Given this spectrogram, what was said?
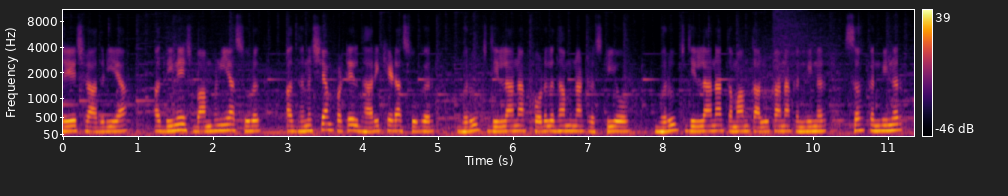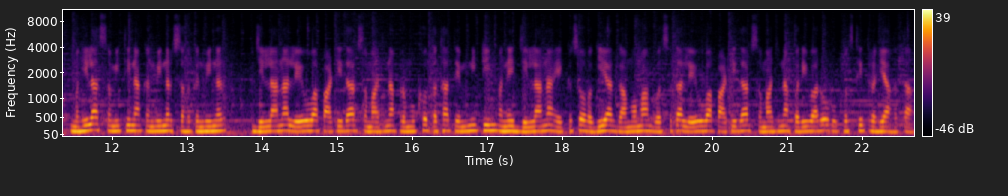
જયેશ રાદડિયા, અ દિનેશ બામણિયા સુરત, અ ધનશ્યામ પટેલ ધારીખેડા સુગર, ભરૂચ જિલ્લાના ખોડલધામના ટ્રસ્ટીઓ, ભરૂચ જિલ્લાના તમામ તાલુકાના કન્વીનર સહ કન્વીનર મહિલા સમિતિના કન્વીનર સહ કન્વીનર જિલ્લાના લેઓવા પાટીદાર સમાજના પ્રમુખો તથા તેમની ટીમ અને જિલ્લાના એકસો અગિયાર ગામોમાં વસતા લેઉવા પાટીદાર સમાજના પરિવારો ઉપસ્થિત રહ્યા હતા.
